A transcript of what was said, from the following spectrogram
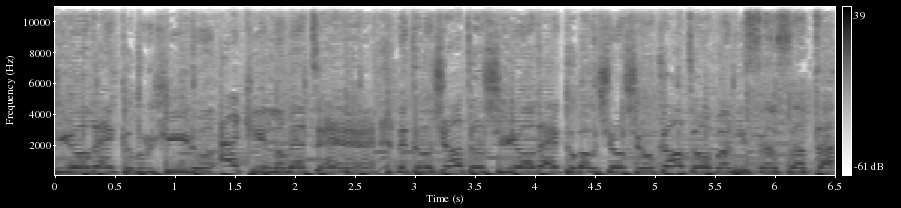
塩でかぶるヒーロー諦めてレトのちょっと潮で拒む少々言葉に刺さった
